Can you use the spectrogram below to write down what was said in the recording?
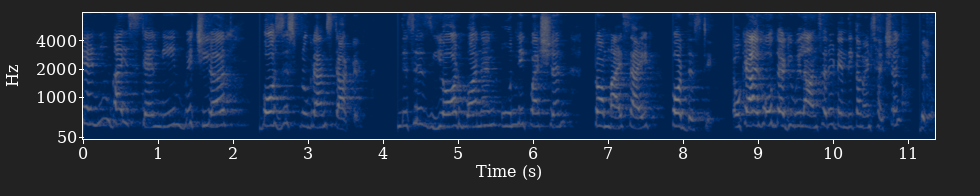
Can you guys tell me in which year was this program started? This is your one and only question from my side for this day. Okay, I hope that you will answer it in the comment section below.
